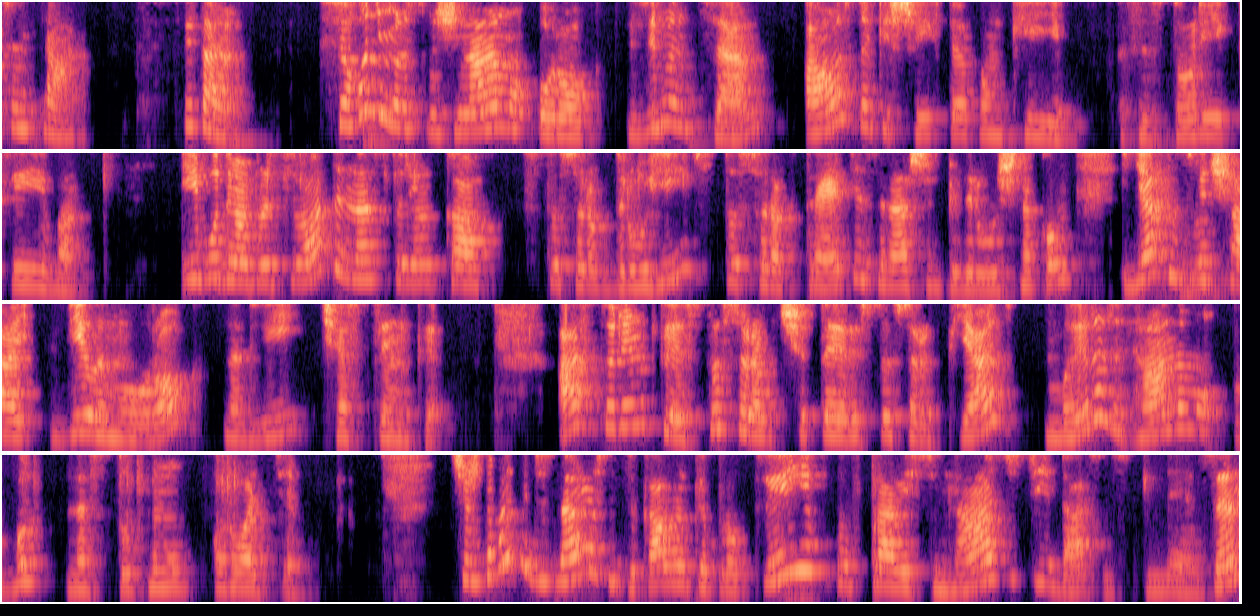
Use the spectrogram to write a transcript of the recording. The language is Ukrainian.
Guten Вітаю! Сьогодні ми розпочинаємо урок зі вінцем aus der Geschichte von Kyiv з історії Києва. І будемо працювати на сторінках 142, 143 за нашим підручником. Як зазвичай ділимо урок на дві частинки. А сторінки 144-145 ми розглянемо в наступному уроці. Що ж, давайте дізнаємося цікавинки про Київ у вправі 17 Das ist lesen.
